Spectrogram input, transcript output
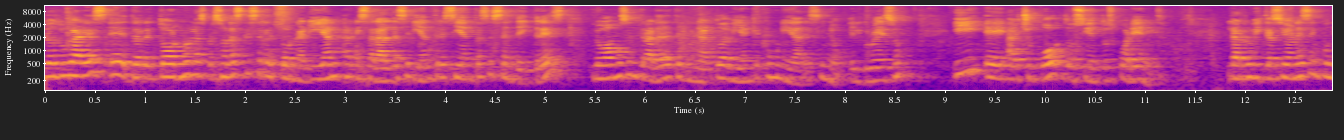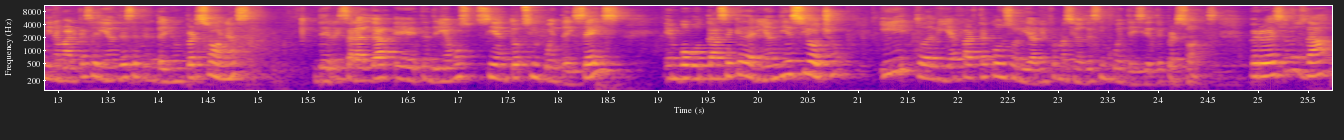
Los lugares eh, de retorno, las personas que se retornarían a Risaralda serían 363. No vamos a entrar a determinar todavía en qué comunidades, sino el grueso. Y eh, al Chocó, 240. Las reubicaciones en Cundinamarca serían de 71 personas. De Risaralda eh, tendríamos 156. En Bogotá se quedarían 18 y todavía falta consolidar la información de 57 personas. Pero eso nos da,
